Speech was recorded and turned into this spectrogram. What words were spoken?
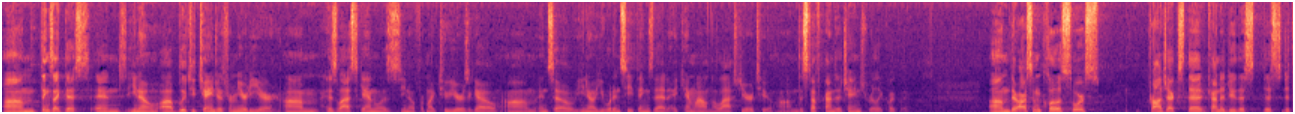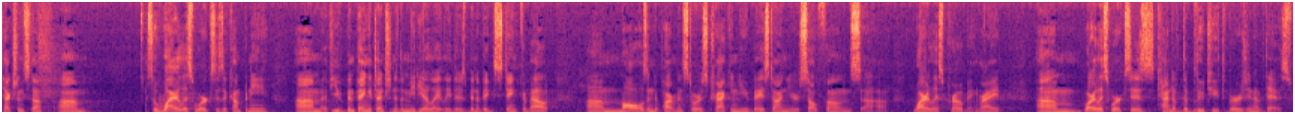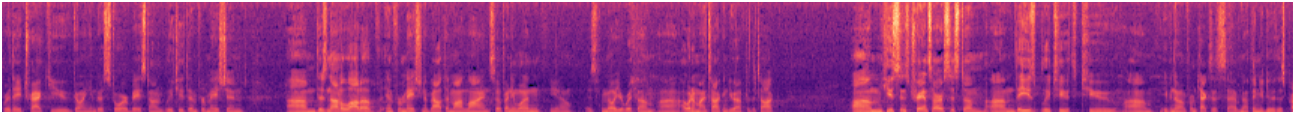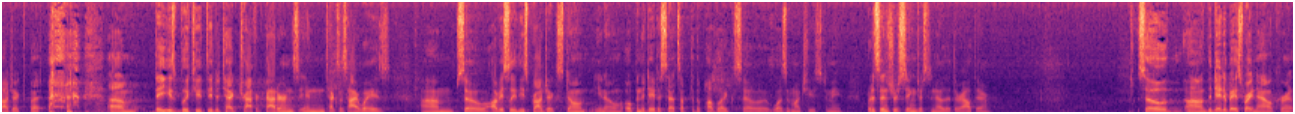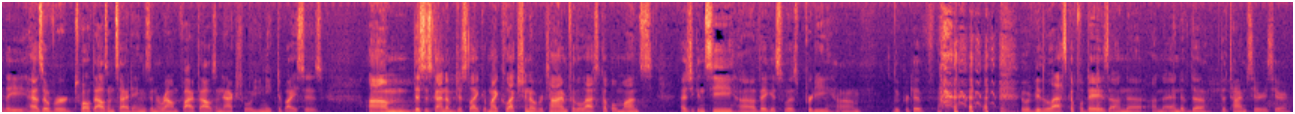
Um, things like this, and you know, uh, Bluetooth changes from year to year. Um, his last scan was, you know, from like two years ago, um, and so you know, you wouldn't see things that had come out in the last year or two. Um, this stuff kind of changed really quickly. Um, there are some closed source projects that kind of do this, this detection stuff. Um, so Wireless Works is a company. Um, if you've been paying attention to the media lately, there's been a big stink about um, malls and department stores tracking you based on your cell phone's uh, wireless probing, right? Um, Wireless Works is kind of the Bluetooth version of this, where they track you going into a store based on Bluetooth information. Um, there's not a lot of information about them online, so if anyone you know is familiar with them, uh, I wouldn't mind talking to you after the talk. Um, Houston's TranStar system, um, they use Bluetooth to, um, even though I'm from Texas, I have nothing to do with this project, but um, they use Bluetooth to detect traffic patterns in Texas highways. Um, so obviously these projects don't, you know, open the data sets up to the public, so it wasn't much use to me. But it's interesting just to know that they're out there. So uh, the database right now currently has over 12,000 sightings and around 5,000 actual unique devices. Um, this is kind of just like my collection over time for the last couple months. As you can see, uh, Vegas was pretty um, lucrative. it would be the last couple days on the, on the end of the, the time series here.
